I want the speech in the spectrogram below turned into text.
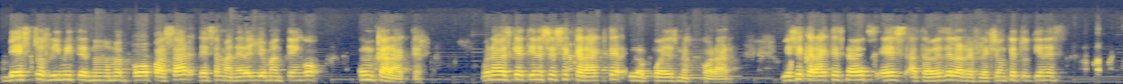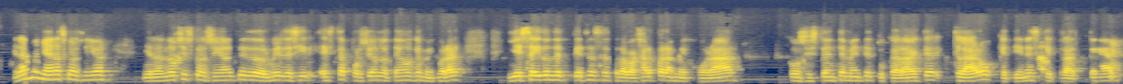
De estos límites no me puedo pasar, de esa manera yo mantengo un carácter. Una vez que tienes ese carácter, lo puedes mejorar. Y ese carácter, ¿sabes? Es a través de la reflexión que tú tienes en las mañanas con el Señor y en las noches con el Señor antes de dormir, decir, esta porción la tengo que mejorar. Y es ahí donde empiezas a trabajar para mejorar consistentemente tu carácter. Claro que tienes que tratar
